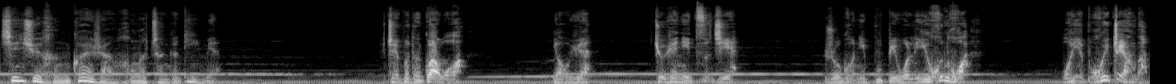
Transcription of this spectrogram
鲜血很快染红了整个地面。这不能怪我，要怨就怨你自己。如果你不逼我离婚的话，我也不会这样的。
